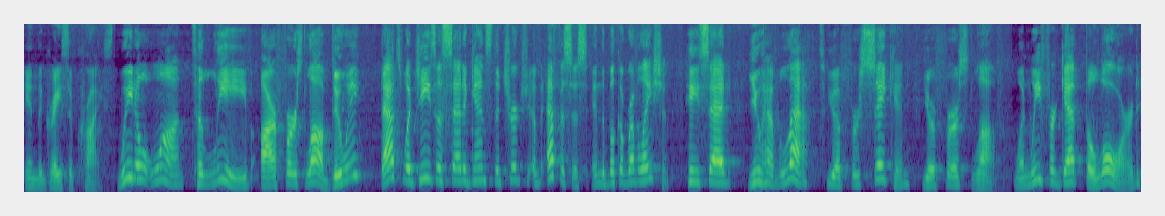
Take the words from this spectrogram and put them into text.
in the grace of Christ. We don't want to leave our first love, do we? That's what Jesus said against the church of Ephesus in the book of Revelation. He said, You have left, you have forsaken your first love. When we forget the Lord,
